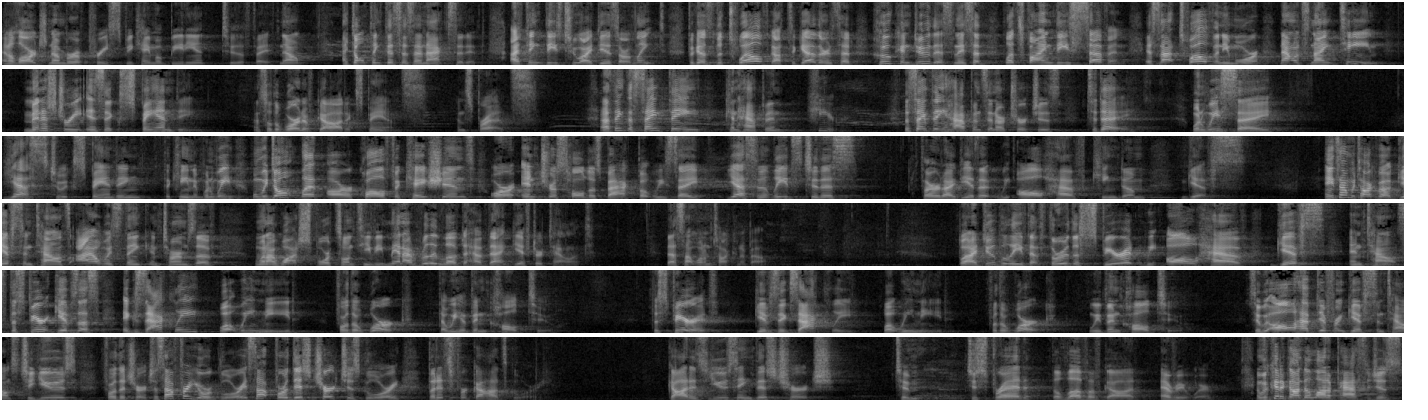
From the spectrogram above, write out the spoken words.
and a large number of priests became obedient to the faith. Now, I don't think this is an accident. I think these two ideas are linked because the 12 got together and said, Who can do this? And they said, Let's find these seven. It's not 12 anymore, now it's 19. Ministry is expanding, and so the word of God expands and spreads. And I think the same thing can happen here. The same thing happens in our churches today. When we say, yes to expanding the kingdom. When we, when we don't let our qualifications or our interests hold us back, but we say yes, and it leads to this third idea that we all have kingdom gifts. Anytime we talk about gifts and talents, I always think in terms of when I watch sports on TV, man, I'd really love to have that gift or talent. That's not what I'm talking about. But I do believe that through the Spirit, we all have gifts and talents. The Spirit gives us exactly what we need for the work that we have been called to. The Spirit gives exactly what we need for the work we've been called to. So we all have different gifts and talents to use for the church. It's not for your glory, it's not for this church's glory, but it's for God's glory. God is using this church to, to spread the love of God everywhere. And we could have gone to a lot of passages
